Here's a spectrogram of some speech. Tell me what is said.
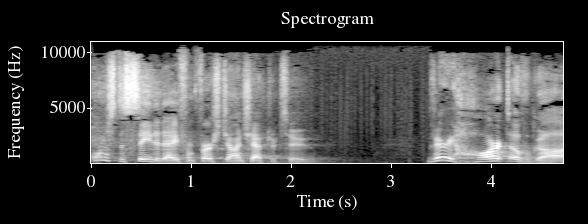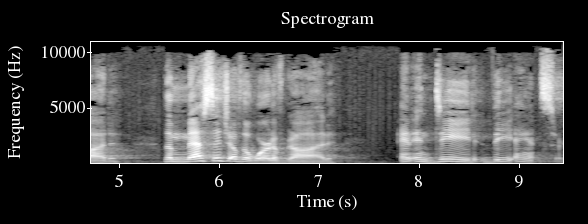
I want us to see today from 1 John chapter 2, the very heart of God, the message of the Word of God, and indeed the answer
